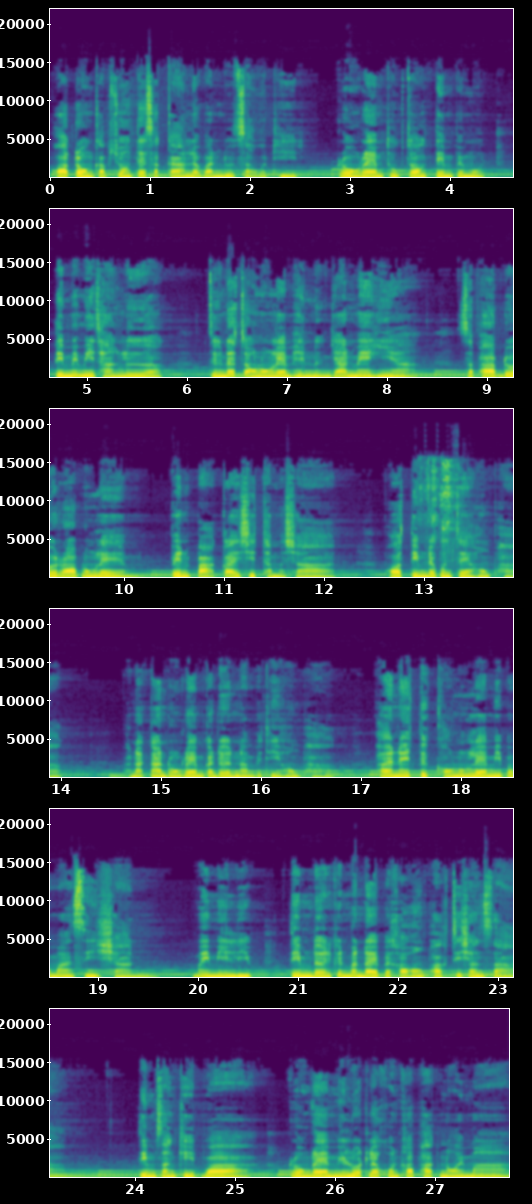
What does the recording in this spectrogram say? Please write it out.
เพราะตรงกับช่วงเทศกาลและวันหยุดเสาร์อาทิตย์ โรงแรมถูกจองเต็มไปหมด ติมไม่มีทางเลือก จึงได้จองโรงแรมแห่งหนึ่งย่านแม่เฮีย สภาพโดยรอบโรงแรม เป็นป่าใกล้ชิดธรรมชาติ พอติมได้กุญแจห้องพัก พนักงานโรงแรมก็เดินนำไปที่ห้องพัก ภายในตึกของโรงแรมมีประมาณ4ชั้น ไม่มีลิฟต์ ติมเดินขึ้นบันไดไปเข้าห้องพักที่ชั้น3ติมสังเกตว่า โรงแรมมีรถและคนเข้าพักน้อยมาก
